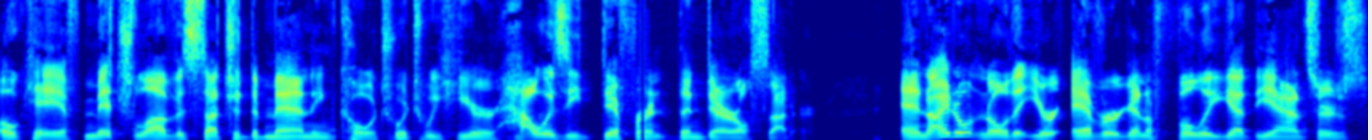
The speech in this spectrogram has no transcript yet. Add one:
okay, if Mitch Love is such a demanding coach, which we hear, how is he different than Daryl Sutter? And I don't know that you're ever going to fully get the answers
